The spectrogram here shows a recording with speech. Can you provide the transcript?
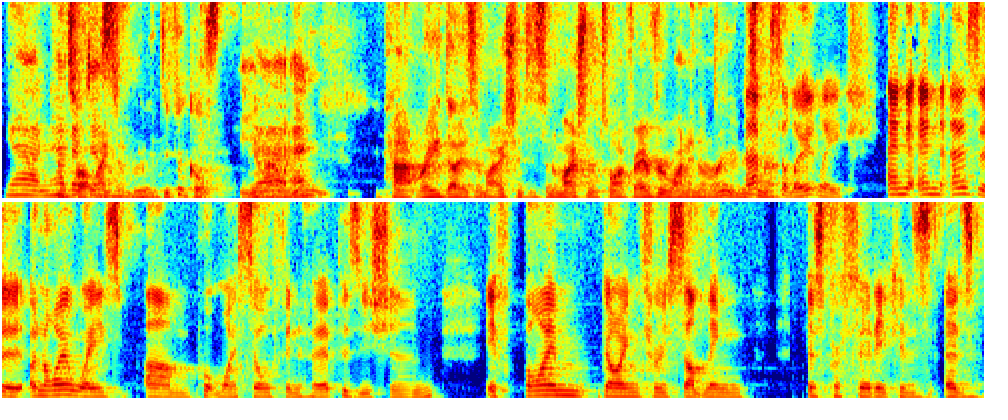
Yeah, and that's what makes it really difficult. yeah, know, and you can't read those emotions. It's an emotional time for everyone in the room, isn't absolutely. it? Absolutely. And and as a and I always um, put myself in her position. If I'm going through something as prophetic as as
